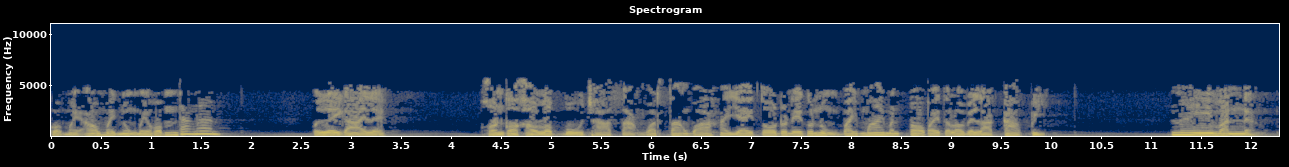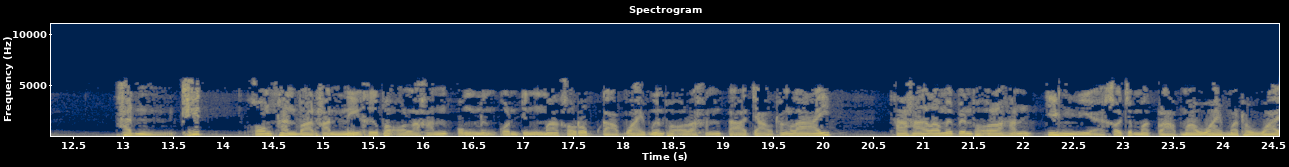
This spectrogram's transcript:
ก็ไม่เอาไม่นุ่งไม่ห่มทั้งนั้น เปื่อยกายเลย คนก็เคารพบูชาสร้างวัดสร้างว่าให้ใหญ่โตตนเองก็นุ่งใบไม้มันต่อไปตลอดเวลาเก้าปี ในวันหนึ่งท่านคิดของท่านว่าท่านนี่คือพระอรหันต์องค์หนึ่งคนจึงมาเคารพกราบไหว้เหมือนพระอรหันต์ตาเจ้าทั้งหลาย ถ้าหากเราไม่เป็นพระอรหันต์จริงเนี่ยเขาจะมากราบมาไหว้มาถวาย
